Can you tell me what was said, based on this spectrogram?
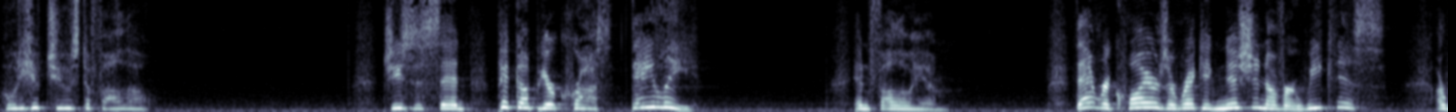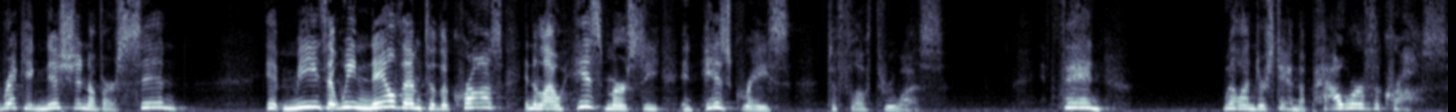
Who do you choose to follow? Jesus said, Pick up your cross daily and follow him. That requires a recognition of our weakness, a recognition of our sin. It means that we nail them to the cross and allow His mercy and His grace to flow through us. Then we'll understand the power of the cross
